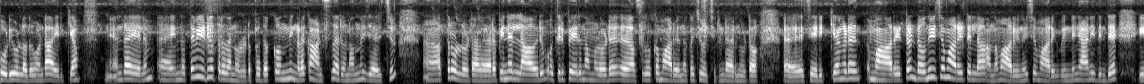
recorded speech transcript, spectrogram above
കൂടി ഉള്ളത് കൊണ്ടായിരിക്കാം എന്തായാലും ഇന്നത്തെ വീഡിയോ ഇത്ര തന്നെ ഉള്ളൂ അപ്പോൾ ഇതൊക്കെ ഒന്ന് നിങ്ങളെ കാണിച്ചു തരണം എന്ന് വിചാരിച്ചു. അത്ര ഉള്ളൂ കേട്ടോ. വേറെ പിന്നെ എല്ലാവരും ഒത്തിരി പേര് നമ്മളോട് അസുഖമൊക്കെ മാറിയെന്നൊക്കെ ചോദിച്ചിട്ടുണ്ടായിരുന്നു കേട്ടോ. ശരിക്കും അങ്ങോട്ട് മാറിയിട്ടുണ്ടോ എന്ന് ചോദിച്ചാൽ മാറിയിട്ടില്ല. അന്ന് മാറിയെന്ന് ചോദിച്ചാൽ മാറി. പിന്നെ ഞാൻ ഇതിന്റെ ഈ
